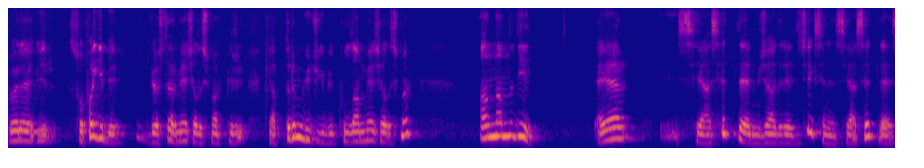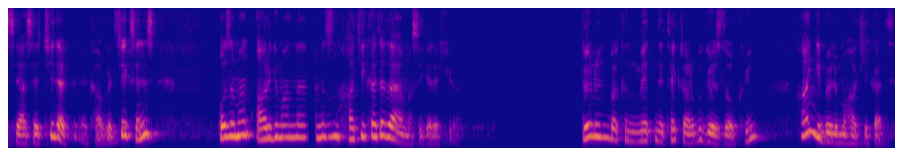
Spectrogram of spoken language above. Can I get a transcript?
böyle bir sopa gibi göstermeye çalışmak, bir yaptırım gücü gibi kullanmaya çalışmak anlamlı değil. Eğer siyasetle mücadele edecekseniz, siyasetle, siyasetçiyle kavga edecekseniz o zaman argümanlarınızın hakikate dayanması gerekiyor. Dönün bakın metni tekrar bu gözle okuyun. Hangi bölümü hakikat?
